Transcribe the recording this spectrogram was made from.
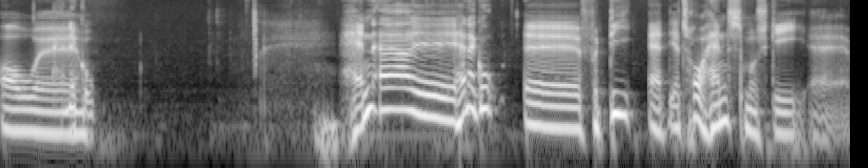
Og, øh, han er god. Han er, øh, han er god, øh, fordi at jeg tror, hans måske øh,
